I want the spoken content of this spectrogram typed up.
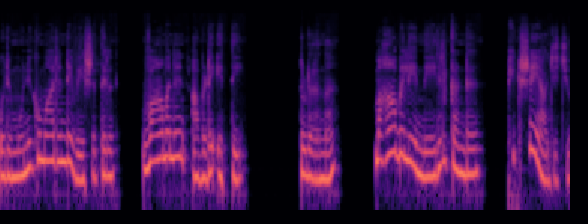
ഒരു മുനികുമാരന്റെ വേഷത്തിൽ വാമനൻ അവിടെ എത്തി. തുടർന്ന് മഹാബലിയെ നേരിൽ കണ്ട് ഭിക്ഷയാചിച്ചു.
